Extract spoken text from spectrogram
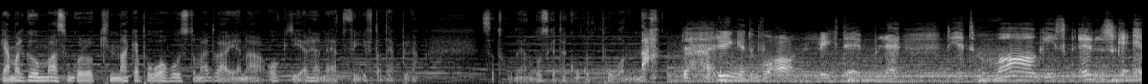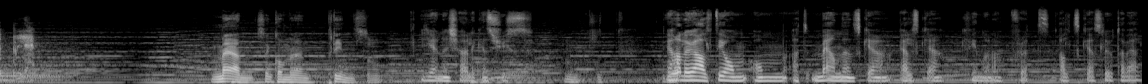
gammal gumma som går och knackar på hos de här dvärgarna och ger henne ett förgiftat äpple. Så att hon ändå ska ta kål på na. Det här är inget vanligt äpple. Det är ett magiskt önskeäpple. Men sen kommer en prins och... Ge henne en kärlekens kyss. Mm, så, Det handlar ju alltid om, om att männen ska älska kvinnorna för att allt ska sluta väl.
